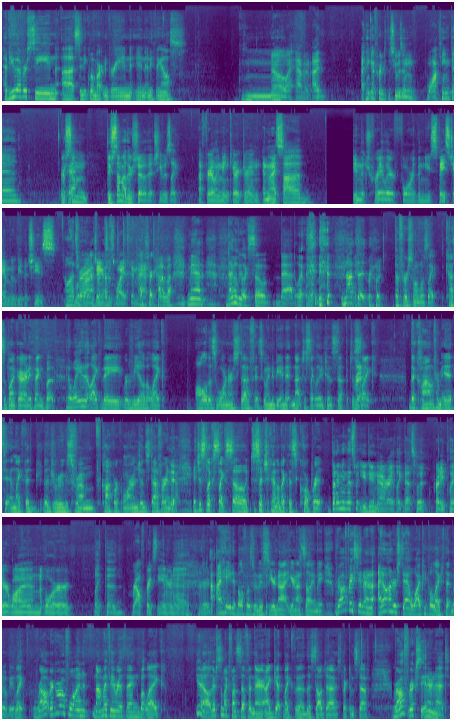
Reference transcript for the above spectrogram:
Have you ever seen uh, Sonequa Martin Green in anything else? No, I haven't. I I think I've heard that she was in Walking Dead or Okay. some. There's some other show that she was like a fairly main character in, and then I saw in the trailer for the new Space Jam movie that she's Oh, that's LeBron right. James's wife in that. I forgot about man. That movie looks so bad. Like, not that really- the first one was like Casablanca or anything, but the way that like they reveal that like all this Warner stuff is going to be in it, not just like Looney Tunes stuff, but just Right. like the clown from It and like the the Droogs from Clockwork Orange and stuff are in Yeah. it. It just looks like so just such a kind of like this corporate. But I mean, that's what you do now, right? Like that's what Ready Player One or like the Ralph Breaks the Internet or I hated both those movies, so you're not you're not selling me. Ralph Breaks the Internet. I don't understand why people liked that movie. Like Ralph, Wreck-It Ralph one, not my favorite thing, but like, you know, there's some like fun stuff in there, and I get like the the nostalgia aspect and stuff. Ralph Breaks the Internet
